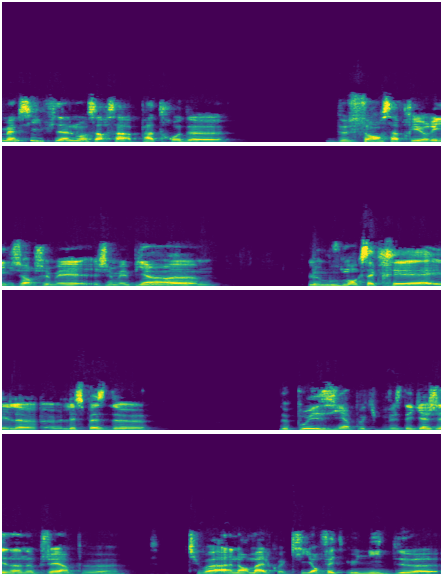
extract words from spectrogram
même si finalement ça, ça a pas trop de, de sens a priori, genre j'aimais, j'aimais bien euh, le mouvement que ça créait et le- l'espèce de de poésie un peu qui pouvait se dégager d'un objet un peu, euh, tu vois, anormal, quoi, qui en fait unit deux, euh,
